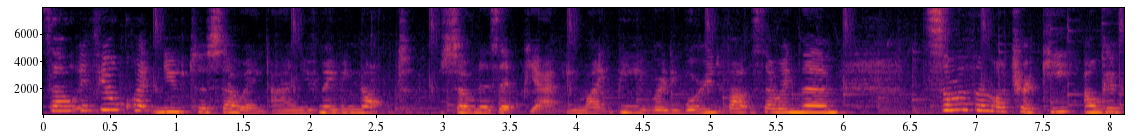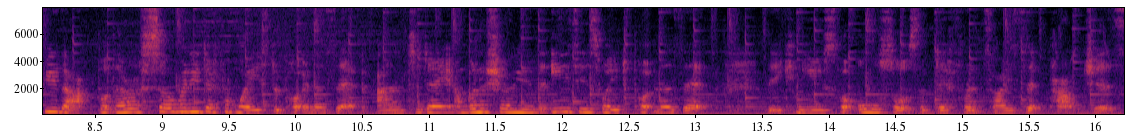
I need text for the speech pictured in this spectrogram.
So if you're quite new to sewing and you've maybe not sewn a zip yet, you might be really worried about sewing them some of them are tricky, I'll give you that, but there are so many different ways to put in a zip and today I'm going to show you the easiest way to put in a zip that you can use for all sorts of different size zip pouches.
